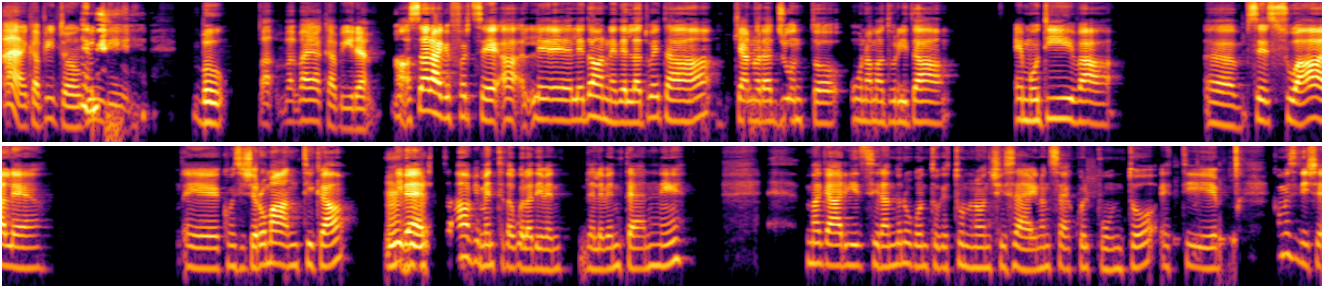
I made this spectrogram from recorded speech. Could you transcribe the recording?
Eh, capito? Quindi boh, va va vai a capire. No, sarà che forse a le le donne della tua età, che hanno raggiunto una maturità emotiva, ehm, sessuale ehm, come si dice, romantica. Diversa ovviamente da quella ven delle ventenni, ehm, magari si rendono conto che tu non ci sei, non sei a quel punto e ti come si dice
